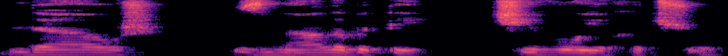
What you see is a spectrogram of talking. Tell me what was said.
Да уж, знала бы ты, чего я хочу.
